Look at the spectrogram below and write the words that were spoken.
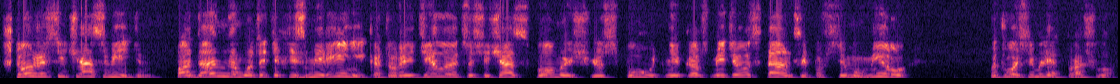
что же сейчас видим? По данным вот этих измерений, которые делаются сейчас с помощью спутников, метеостанций по всему миру – вот 8 лет прошло,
